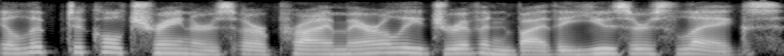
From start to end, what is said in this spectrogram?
Elliptical trainers are primarily driven by the user's legs,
